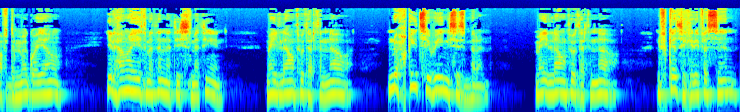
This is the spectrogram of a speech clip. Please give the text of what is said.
غف دما كوايا يلها يتمثلنا تيسمثين ما إلا ثوثرتنا نحقيت سوين يسزمرن ما إلا ثوثرتنا نفكاس كريف السن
